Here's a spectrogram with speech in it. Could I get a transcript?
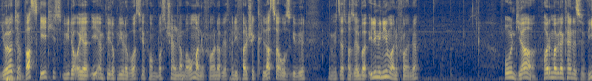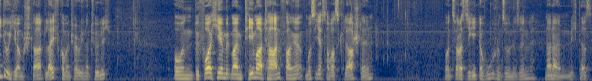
Jo Leute, was geht? Hier ist wieder euer EMP-Doppelierer Boss hier vom Boss Channel Number 1, meine Freunde. Habe erstmal die falsche Klasse ausgewählt. Ich möchte jetzt erstmal selber eliminieren, meine Freunde. Und ja, heute mal wieder ein kleines Video hier am Start. Live-Commentary natürlich. Und bevor ich hier mit meinem Thema anfange, muss ich erstmal was klarstellen. Und zwar, dass die Gegner Hurensöhne sind. Nein, nein, nicht das.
